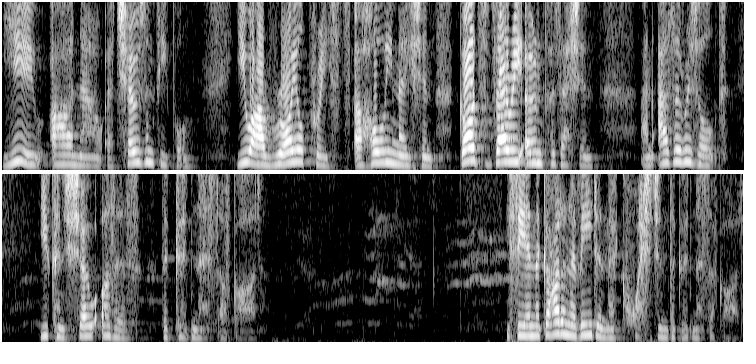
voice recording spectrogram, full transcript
You are now a chosen people you are royal priests, a holy nation, God's very own possession. And as a result, you can show others the goodness of God. You see, in the Garden of Eden, they questioned the goodness of God.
